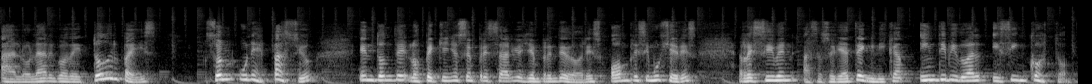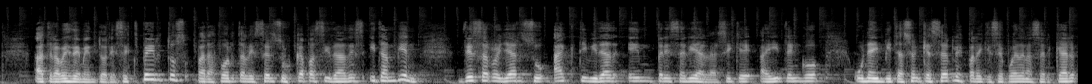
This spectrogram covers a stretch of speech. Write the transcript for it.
a lo largo de todo el país, son un espacio en donde los pequeños empresarios y emprendedores, hombres y mujeres, reciben asesoría técnica individual y sin costo, a través de mentores expertos para fortalecer sus capacidades y también desarrollar su actividad empresarial. Así que ahí tengo una invitación que hacerles para que se puedan acercar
